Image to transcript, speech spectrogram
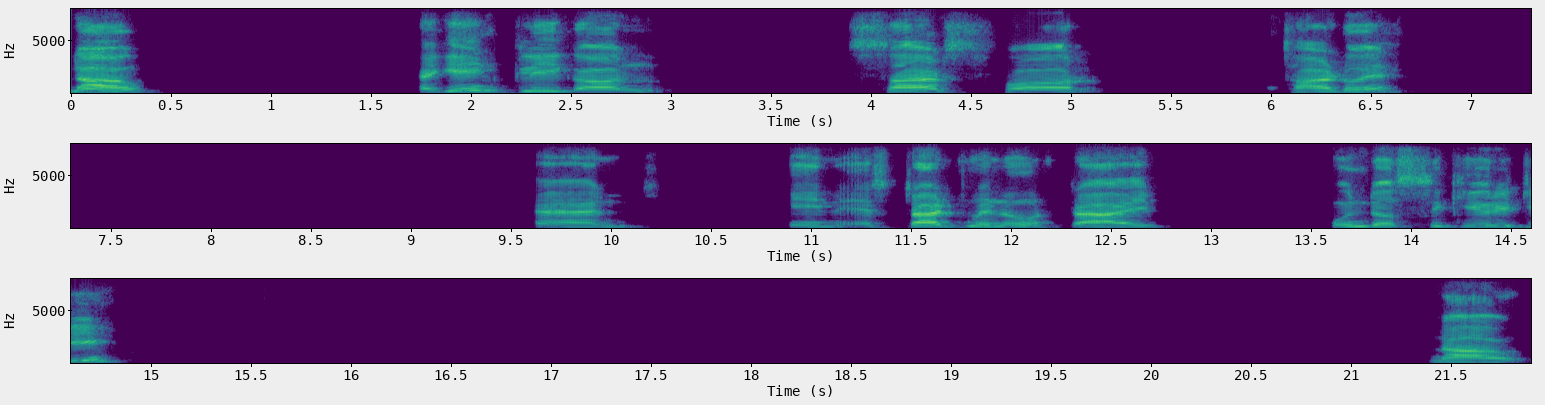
Now, again click on search for third way. And in start menu type Windows security. Now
